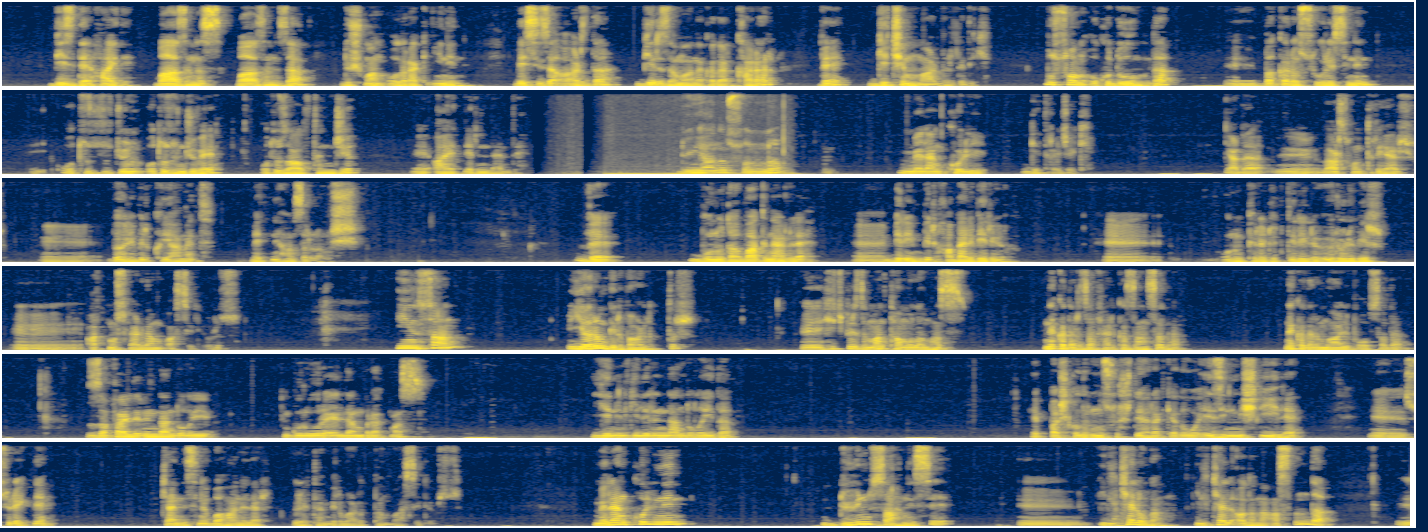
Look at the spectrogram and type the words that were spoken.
Biz de haydi bazınız bazınıza düşman olarak inin ve size arzda bir zamana kadar karar ve geçim vardır dedik. Bu son okuduğumda Bakara suresinin 30. 30. ve 36. E, ayetlerindendi. Dünyanın sonunu melankoli getirecek. Ya da e, Lars von Trier e, böyle bir kıyamet metni hazırlamış. Ve bunu da Wagner'le e, birim bir haber veriyor. E, onun prelütleriyle örülü bir e, atmosferden bahsediyoruz. İnsan yarım bir varlıktır. E, hiçbir zaman tam olamaz. Ne kadar zafer kazansa da, ne kadar mağlup olsa da, zaferlerinden dolayı gururu elden bırakmaz. Yenilgilerinden dolayı da hep başkalarını suçlayarak ya da o ezilmişliğiyle e, sürekli kendisine bahaneler üreten bir varlıktan bahsediyoruz. Melankolinin düğün sahnesi e, ilkel olan, ilkel alana aslında e,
